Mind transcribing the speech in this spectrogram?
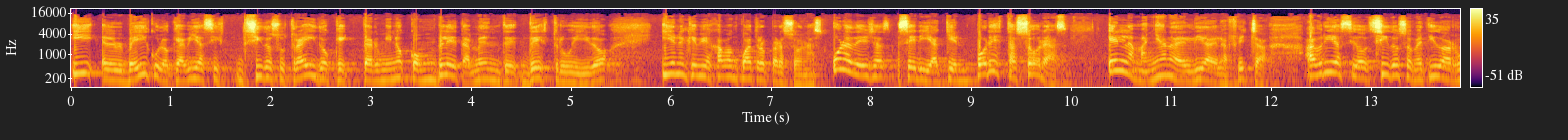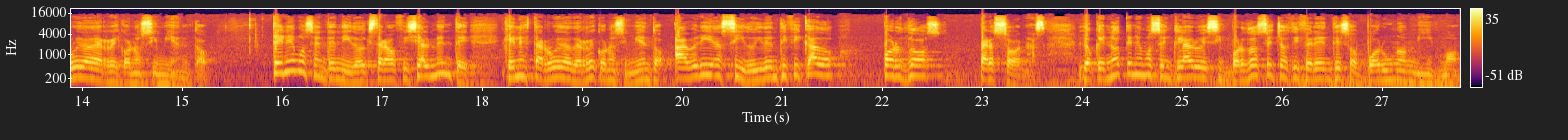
y el vehículo que había sido sustraído, que terminó completamente destruido y en el que viajaban cuatro personas. Una de ellas sería quien por estas horas, en la mañana del día de la fecha, habría sido, sometido a rueda de reconocimiento. Tenemos entendido extraoficialmente que en esta rueda de reconocimiento habría sido identificado por dos personas. Lo que no tenemos en claro es si por dos hechos diferentes o por uno mismo.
